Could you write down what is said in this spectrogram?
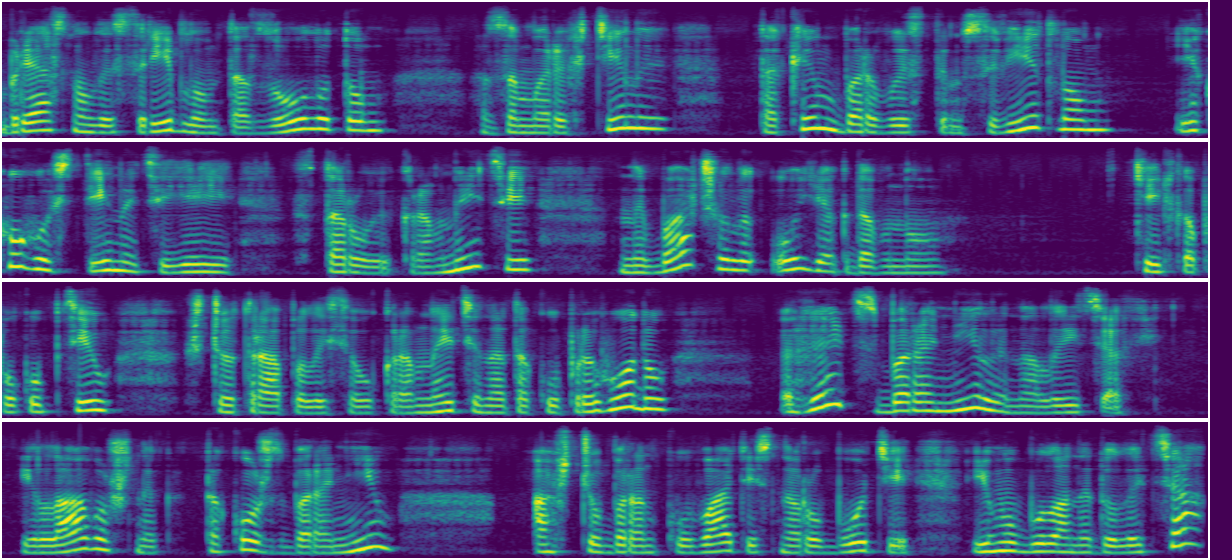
бряснули сріблом та золотом, замерехтіли таким барвистим світлом, якого стіни цієї старої крамниці не бачили ой як давно. Кілька покупців, що трапилися у крамниці на таку пригоду, геть збараніли на лицях, і лавошник також збаранів, а що баранкуватість на роботі йому була не до лиця,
